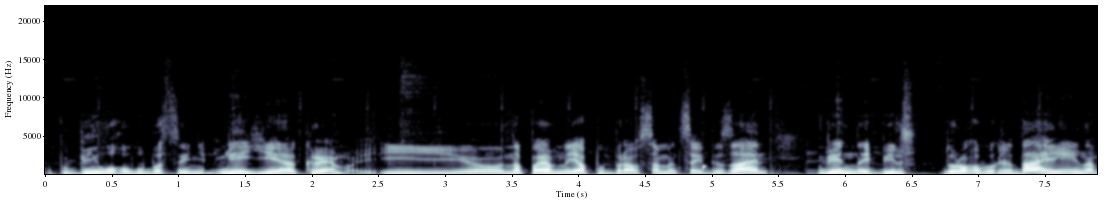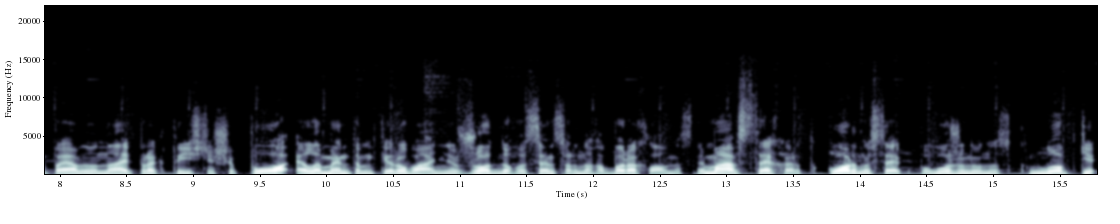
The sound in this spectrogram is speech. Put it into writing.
типу біло-голубо-сині. І є кремові. І е, напевно я б вибрав саме цей дизайн. Він найбільш дорого виглядає і, напевно, найпрактичніший. По елементам керування жодного сенсорного барахла у нас немає. Все хардкорно, все як положено. У нас кнопки,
